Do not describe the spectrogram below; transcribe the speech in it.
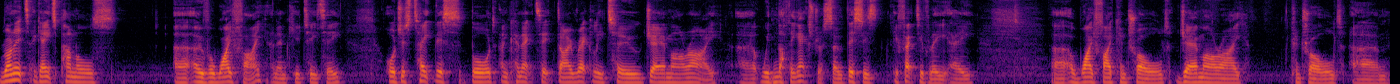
run it against panels uh, over Wi-Fi and MQTT, or just take this board and connect it directly to JMRI uh, with nothing extra. So this is effectively a, uh, a Wi-Fi controlled, JMRI controlled um,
